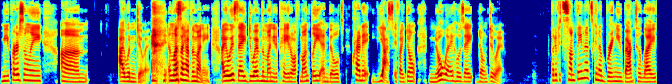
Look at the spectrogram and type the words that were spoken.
Me personally, um, I wouldn't do it unless I have the money. I always say, do I have the money to pay it off monthly and build credit? Yes. If I don't, no way, Jose, don't do it. But if it's something that's going to bring you back to life,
